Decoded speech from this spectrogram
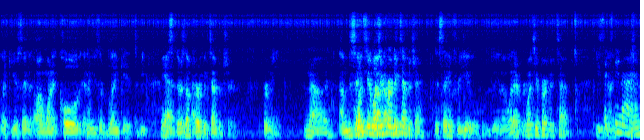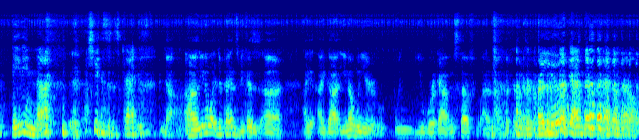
like you're saying that oh, I want it cold and I use a blanket to be. Yeah. There's a perfect temperature for me. No. I'm just saying. What's your no, What's your not perfect for temperature? The same for you. You know, whatever. What's your perfect temp? 89. 69. Eighty nine. Jesus Christ. No. Uh, you know what? It depends because uh, I I got you know when you're when you work out and stuff. I don't know. I've heard, I've I've heard- never heard of you? it. Yeah, I've never. I don't know.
